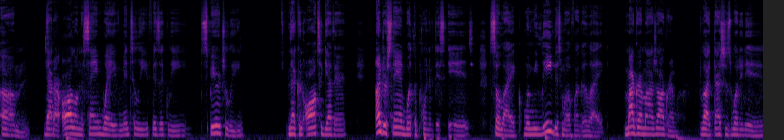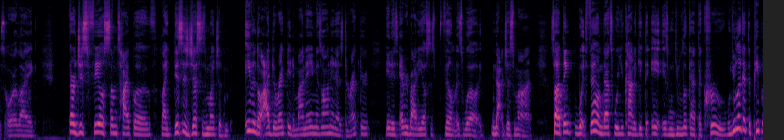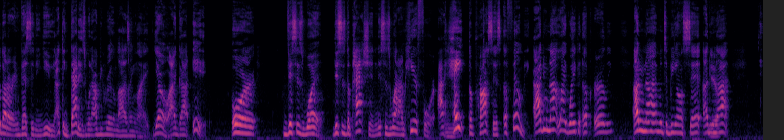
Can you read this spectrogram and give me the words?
um, that are all on the same wave mentally, physically, spiritually, that can all together understand what the point of this is. So like when we leave this motherfucker, like my grandma's your grandma. Like that's just what it is. Or like or just feel some type of like this is just as much of even though I directed and my name is on it as director, it is everybody else's film as well, not just mine. So I think with film, that's where you kind of get the it is when you look at the crew, when you look at the people that are invested in you. I think that is when I'll be realizing like, yo, I got it, or this is what this is the passion. This is what I'm here for. I mm. hate the process of filming. I do not like waking up early. I do not having to be on set. I do Yeah. not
